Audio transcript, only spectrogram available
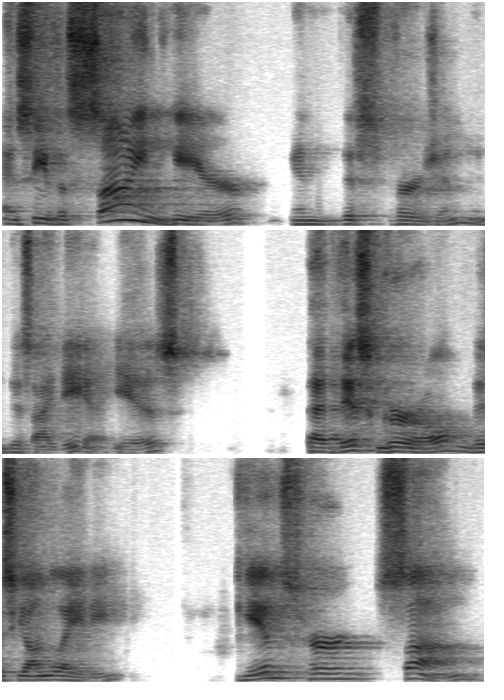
And see, the sign here in this version, in this idea, is that this girl, this young lady, gives her son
